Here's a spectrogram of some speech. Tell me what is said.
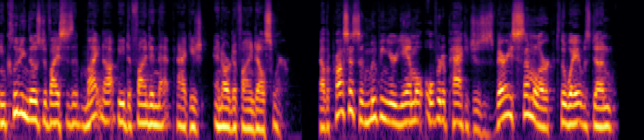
including those devices that might not be defined in that package and are defined elsewhere. Now, the process of moving your YAML over to packages is very similar to the way it was done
